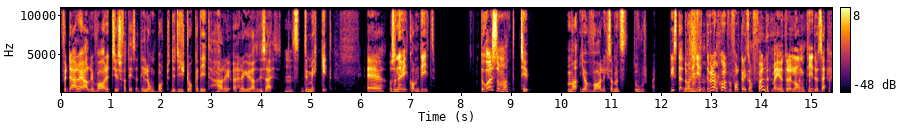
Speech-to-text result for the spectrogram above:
För där har jag aldrig varit just för att det är, så här, det är långt bort, det är dyrt att åka dit, herre- herregud, alltså det är så här, det är mäckigt. Eh, och så när vi kom dit, då var det som att typ ma- jag var liksom en stor artist. De hade jättebra koll för folk har liksom följt mig under en lång tid. Och så här,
